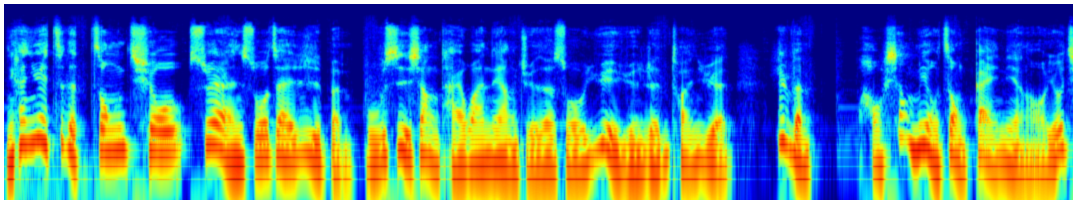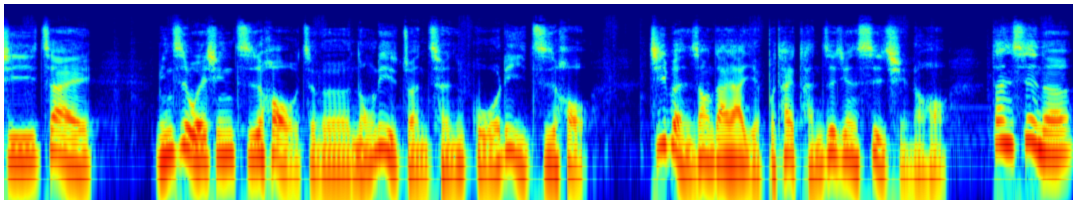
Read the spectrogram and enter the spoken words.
你看，因为这个中秋虽然说在日本不是像台湾那样觉得说月圆人团圆，日本好像没有这种概念哦，尤其在。明治维新之后，整个农历转成国历之后，基本上大家也不太谈这件事情了哈。但是呢，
